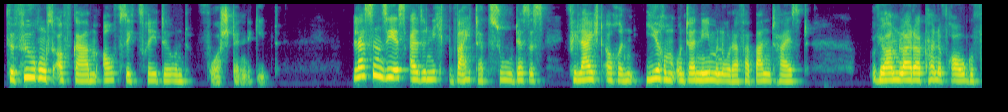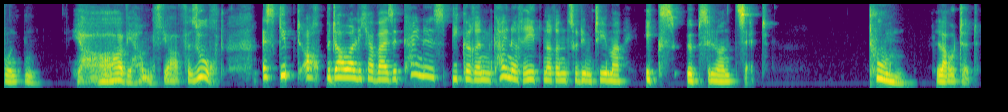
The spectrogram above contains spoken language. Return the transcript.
für Führungsaufgaben, Aufsichtsräte und Vorstände gibt. Lassen Sie es also nicht weiter zu, dass es vielleicht auch in Ihrem Unternehmen oder Verband heißt, wir haben leider keine Frau gefunden. Ja, wir haben es ja versucht. Es gibt auch bedauerlicherweise keine Speakerin, keine Rednerin zu dem Thema XYZ. Tun lautet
